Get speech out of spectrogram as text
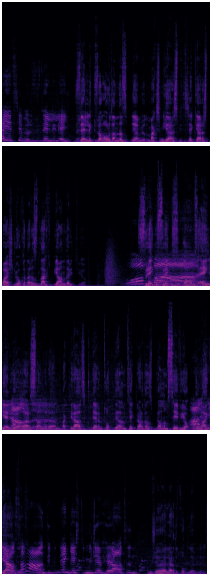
Hayır yetişemiyoruz. 150'liğe gitti. Güzellik güzel oradan da zıplayamıyordum. Bak şimdi yarış bitecek. Yarış başlıyor o kadar hızlılar ki bir anda bitiyor. Hoppa! Sürekli sürekli zıplamamızı Şimdi engelliyorlar aldı. sanırım. Bak birazcık gidelim toplayalım tekrardan zıplayalım. Seviye Aa 10'a şeyi geldik. alsana dibinden geçti mücevheratın. Mücevherler de toplayabiliriz.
